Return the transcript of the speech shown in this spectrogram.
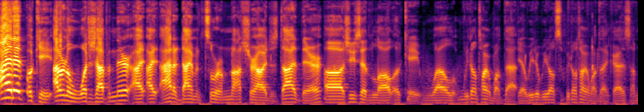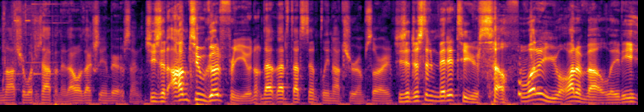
I had a, okay, I don't know what just happened there. I, I, I had a diamond sword. I'm not sure how I just died there. Uh, she said, lol. Okay, well, we don't talk about that. Yeah, we don't, we don't, we don't talk about that, guys. I'm not sure what just happened there. That was actually embarrassing. She said, I'm too good for you. No, that, that, that's simply not true. I'm sorry. She said, just admit it to yourself. what are you on about, lady?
